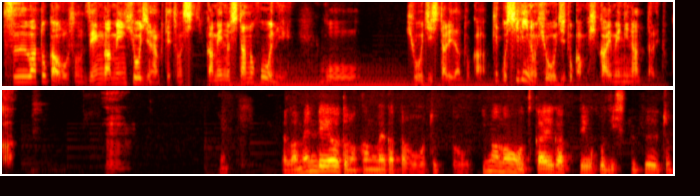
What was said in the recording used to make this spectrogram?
通話とかをその全画面表示じゃなくて、そのし画面の下の方に、こう、表示したりだとか、結構 Siri の表示とかも控えめになったりとか。画面レイアウトの考え方をちょっと、今の使い勝手を保持しつつ、ちょっ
